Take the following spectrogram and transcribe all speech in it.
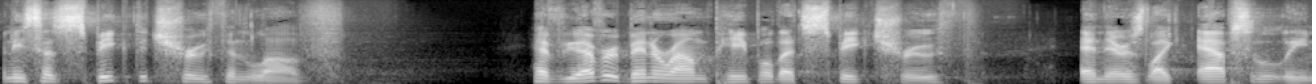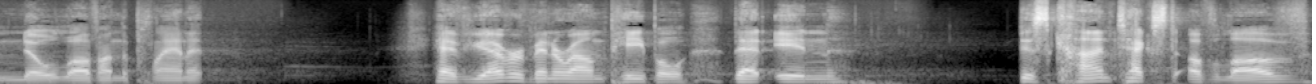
And he says, Speak the truth in love. Have you ever been around people that speak truth and there's like absolutely no love on the planet? Have you ever been around people that, in this context of love,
